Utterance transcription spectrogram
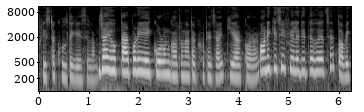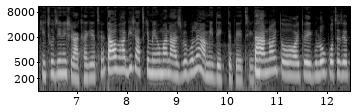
ফ্রিজটা খুলতে গিয়েছিলাম। যাই হোক তারপরে এই করুণ ঘটনাটা ঘটে যায় কি আর করার। অনেক কিছুই ফেলে দিতে হয়েছে তবে কিছু জিনিস রাখা গেছে। তাও ভাগিস আজকে মেহমান আসবে বলে আমি দেখতে পেয়েছি। তা নয় তো, হয়তো এগুলোও পচে যেত,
